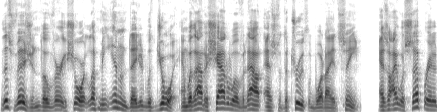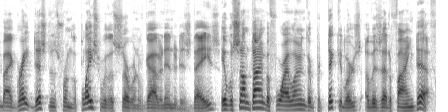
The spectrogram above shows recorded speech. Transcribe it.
This vision, though very short, left me inundated with joy, and without a shadow of a doubt as to the truth of what I had seen. As I was separated by a great distance from the place where the servant of God had ended his days, it was some time before I learned the particulars of his edifying death.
